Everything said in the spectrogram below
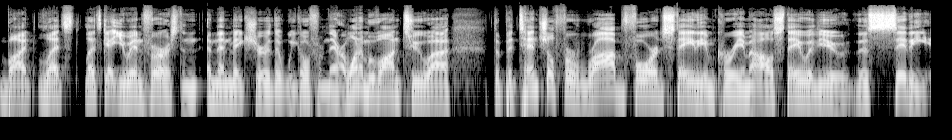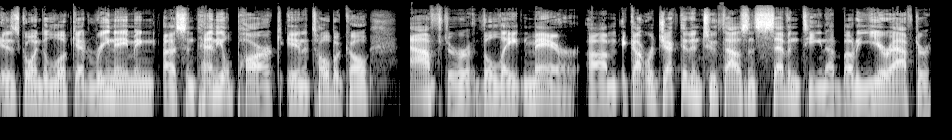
But let's let's get you in first, and, and then make sure that we go from there. I want to move on to uh, the potential for Rob Ford Stadium, Caryma. I'll stay with you. The city is going to look at renaming uh, Centennial Park in Etobicoke after the late mayor. Um, it got rejected in 2017, about a year after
